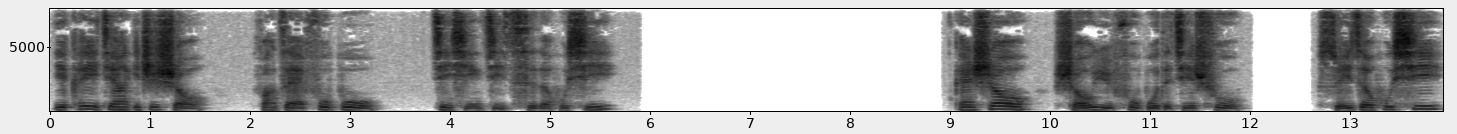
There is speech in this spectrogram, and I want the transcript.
也可以将一只手放在腹部，进行几次的呼吸，感受手与腹部的接触，随着呼吸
